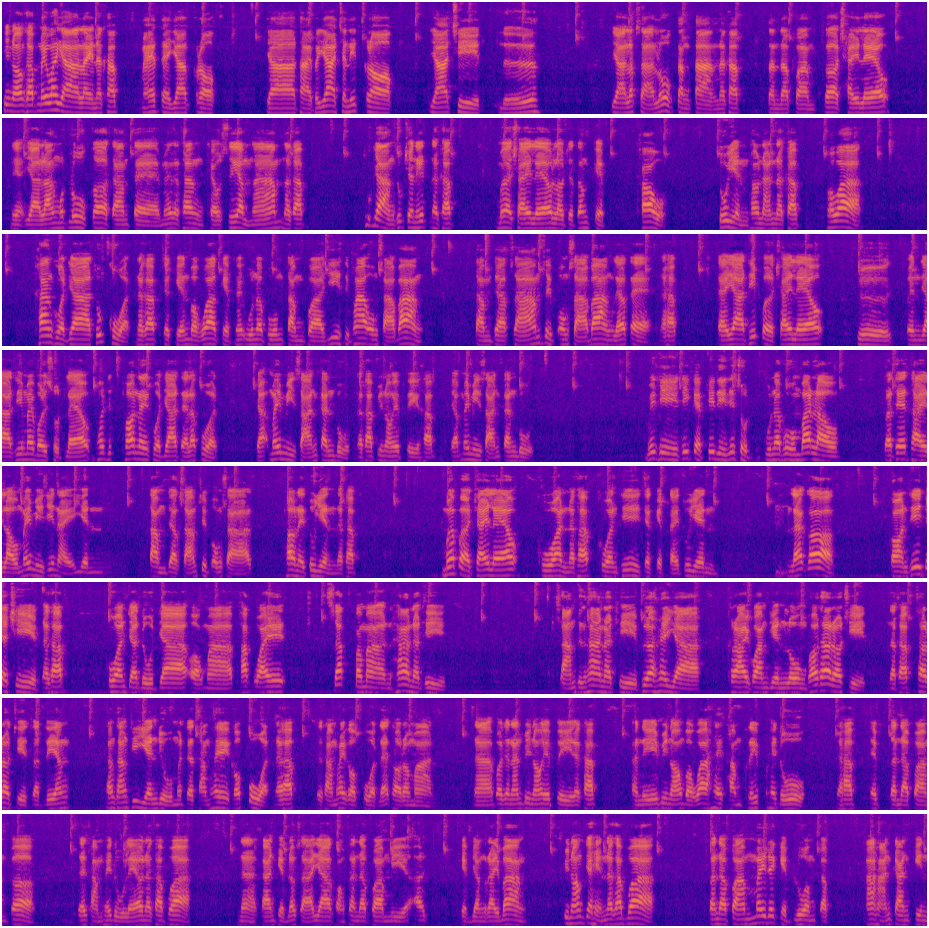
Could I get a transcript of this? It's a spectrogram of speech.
พี่น้องครับไม่ว่ายาอะไรนะครับ แม้แต่ยากรอก ยาถ่ายพยาธิชนิดกรอก ยาฉีด หรือยารักษาโรคต่างๆนะครับซันดาฟาร์มก็ใช้แล้วเนี่ยยาล้างมดลูกก็ตามแต่แม้กระทั่งแคลเซียมน้ำนะครับ ทุกอย่างทุกชนิดนะครับ เมื่อใช้แล้วเราจะต้องเก็บเข้าตู้เย็นเท่านั้นนะครับ เพราะว่า ข้างขวดยาทุกขวดนะครับ จะเขียนบอกว่าเก็บในอุณหภูมิต่ำกว่า 25 องศาบ้าง ต่ำจาก 30 องศาบ้างแล้วแต่นะครับ แต่ยาที่เปิดใช้แล้ว คือเป็นยาที่ไม่บริสุทธิ์แล้ว เพราะเพราะในขวดยาแต่ละขวด จะไม่มีสารกันบูดนะครับพี่น้องเอฟซีครับ จะไม่มีสารกันบูดวิธีที่เก็บที่ดีที่สุดอุณหภูมิบ้านเราประเทศไทยเราไม่มีที่ไหนเย็น ต่ำจาก 30 องศาเท่าในตู้เย็นนะครับ เมื่อเปิดใช้แล้วควรนะครับ ควรที่จะเก็บใส่ตู้เย็น และก็ก่อนที่จะฉีดนะครับ ควรจะดูดยาออกมาพักไว้สักประมาณ 5 นาที3-5 นาทีเพื่อให้ยาคลายความเย็นลง เพราะถ้าเราฉีดนะครับ ถ้าเราฉีดสัตว์เลี้ยง ทั้งๆทที่เย็นอยู่มันจะทำให้เขาปวดนะครับ จะทำให้เขาปวดและทรมานนะเพราะฉะนั้นพี่น้องเอฟซีนะครับ อันนี้พี่น้องบอกว่าให้ทำคลิปให้ดูนะครับเอฟซันดาฟาร์มก็ได้ทำให้ดูแล้วนะครับว่านะการเก็บรักษายาของซันดาฟาร์มมีเอ่อเก็บอย่างไรบ้าง พี่น้องจะเห็นนะครับว่าซันดาฟาร์มไม่ได้เก็บรวมกับอาหารการกิน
